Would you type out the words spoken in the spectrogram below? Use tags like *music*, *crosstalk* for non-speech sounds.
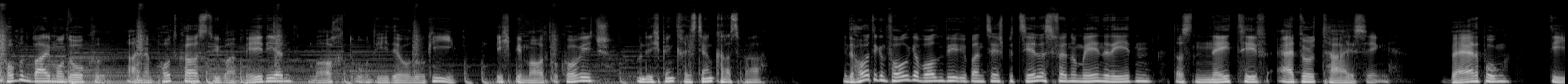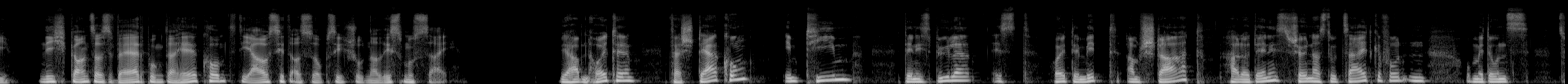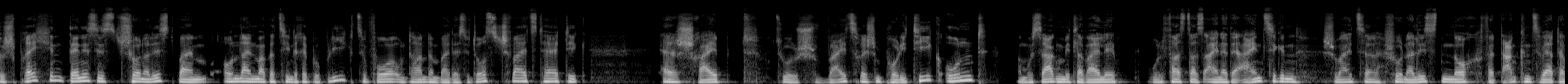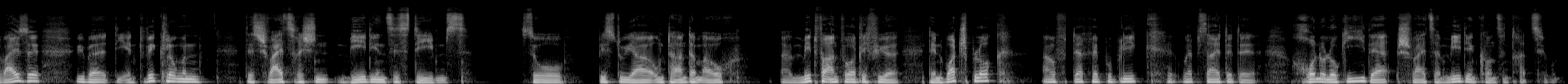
Willkommen bei Monokel, einem Podcast über Medien, Macht und Ideologie. Ich bin Marko Kovic. Und ich bin Christian Kaspar. In der heutigen Folge wollen wir über ein sehr spezielles Phänomen reden, das Native Advertising. Werbung, die nicht ganz als Werbung daherkommt, die aussieht, als ob sie Journalismus sei. Wir haben heute Verstärkung im Team. Dennis Bühler ist heute mit am Start. Hallo Dennis, schön hast du Zeit gefunden, um mit uns zu sprechen. Dennis ist Journalist beim Online-Magazin Republik, zuvor unter anderem bei der Südostschweiz tätig. Er schreibt zur schweizerischen Politik und man muss sagen, mittlerweile wohl fast als einer der einzigen Schweizer Journalisten noch verdankenswerterweise über die Entwicklungen des schweizerischen Mediensystems. So bist du ja unter anderem auch äh, mitverantwortlich für den Watchblog auf der Republik-Webseite der Chronologie der Schweizer Medienkonzentration.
